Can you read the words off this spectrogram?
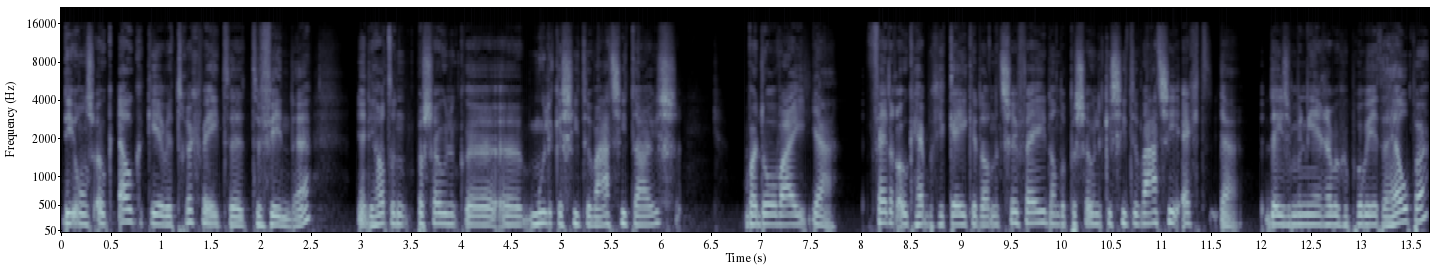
Die ons ook elke keer weer terug weet eh, te vinden. Ja, die had een persoonlijke eh, moeilijke situatie thuis. Waardoor wij ja, verder ook hebben gekeken dan het cv, dan de persoonlijke situatie. Echt ja, deze meneer hebben geprobeerd te helpen.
